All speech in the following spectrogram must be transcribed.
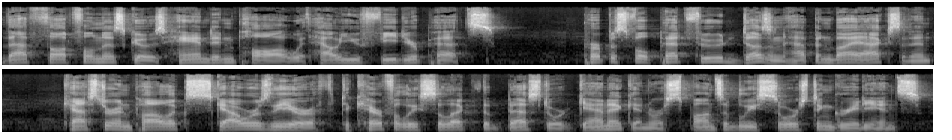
That thoughtfulness goes hand in paw with how you feed your pets. Purposeful pet food doesn't happen by accident. Castor and Pollux scours the earth to carefully select the best organic and responsibly sourced ingredients.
